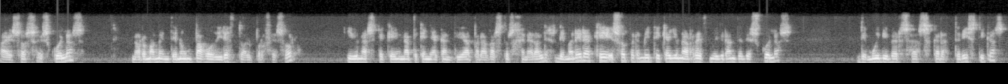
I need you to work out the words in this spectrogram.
a esas escuelas, normalmente en un pago directo al profesor y una pequeña cantidad para gastos generales, de manera que eso permite que haya una red muy grande de escuelas de muy diversas características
